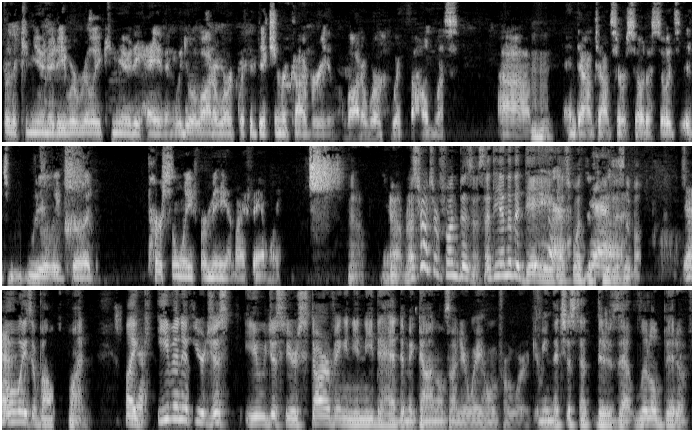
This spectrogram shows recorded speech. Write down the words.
for the community. We're really a community haven. We do a lot of work with addiction recovery, a lot of work with the homeless um, mm-hmm. in downtown Sarasota. So it's it's really good personally for me and my family. No. Yeah. yeah. Restaurants are fun business. At the end of the day, yeah. that's what this yeah. is about. It's always about fun. Like even if you're just you just you're starving and you need to head to McDonald's on your way home from work. I mean, that's just that there's that little bit of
